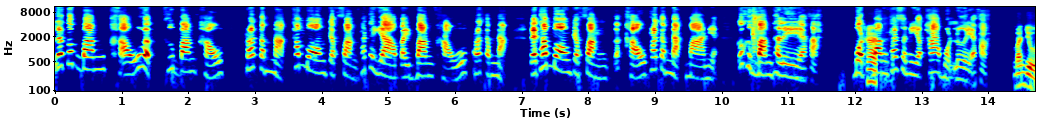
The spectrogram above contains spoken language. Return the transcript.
แล้วก็บังเขาแบบคือบังเขาพระตำหนักถ้ามองจากฝั่งพัทยาไปบังเขาพระตำหนัก แต่ถ้ามองจากฝั่งเขาพระตำหนักมาเนี่ย ก็คือบังทะเลอะค่ะ บทใช่บังทัศนียภาพหมดเลยอะค่ะ มันอยู่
